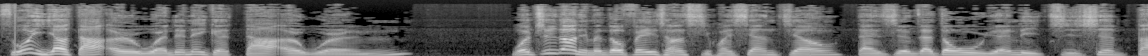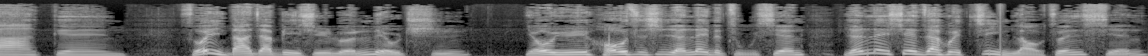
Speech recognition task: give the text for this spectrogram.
所以要打耳文的那个达尔文。我知道你们都非常喜欢香蕉，但现在动物园里只剩八根，所以大家必须轮流吃。”由于猴子是人类的祖先，人类现在会敬老尊贤，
